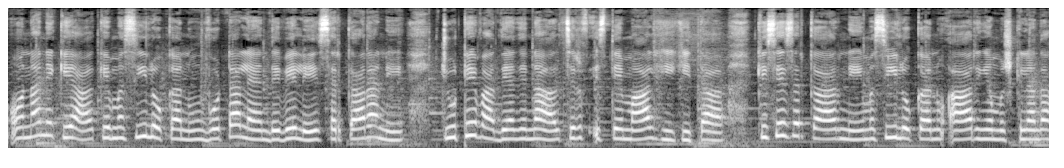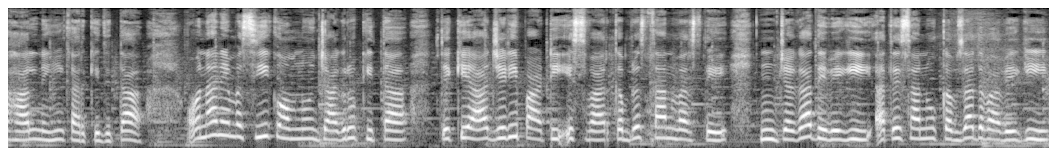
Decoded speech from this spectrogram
ਉਹਨਾਂ ਨੇ ਕਿਹਾ ਕਿ ਮਸੀਹ ਲੋਕਾਂ ਨੂੰ ਵੋਟਾਂ ਲੈਣ ਦੇ ਵੇਲੇ ਸਰਕਾਰਾਂ ਨੇ ਝੂਠੇ ਵਾਅਦਿਆਂ ਦੇ ਨਾਲ ਸਿਰਫ ਇਸਤੇਮਾਲ ਹੀ ਕੀਤਾ। ਕਿਸੇ ਸਰਕਾਰ ਨੇ ਮਸੀਹ ਲੋਕਾਂ ਨੂੰ ਆ ਰਹੀਆਂ ਮੁਸ਼ਕਿਲਾਂ ਦਾ ਹੱਲ ਨਹੀਂ ਕਰਕੇ ਦਿੱਤਾ। ਉਹਨਾਂ ਨੇ ਮਸੀਹ ਕੌਮ ਨੂੰ ਜਾਗਰੂਕ ਕੀਤਾ ਤੇ ਕਿਹਾ, ਜਿਹੜੀ ਪਾਰਟੀ ਇਸ ਵਾਰ ਕਬਰਸਤਾਨ ਵਾਸਤੇ ਜਗ੍ਹਾ ਦੇਵੇਗੀ ਅਤੇ ਸਾਨੂੰ ਕਬਜ਼ਾ ਦਿਵਾਵੇਗੀ,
